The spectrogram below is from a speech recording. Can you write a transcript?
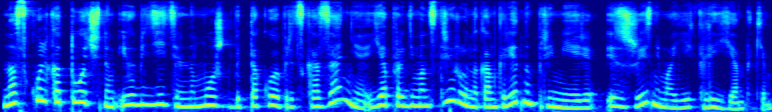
Насколько точным и убедительным может быть такое предсказание, я продемонстрирую на конкретном примере из жизни моей клиентки.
